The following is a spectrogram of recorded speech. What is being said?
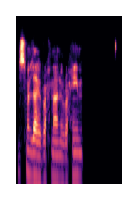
Bismillahirrahmanirrahim.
